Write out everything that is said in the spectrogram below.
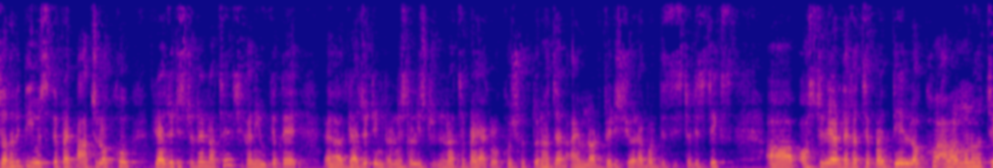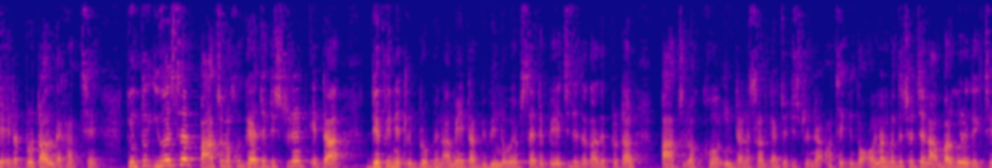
যথারীতি ইউএসএতে প্রায় পাঁচ লক্ষ গ্র্যাজুয়েট স্টুডেন্ট আছে, সেখানে ইউকেতে গ্র্যাজুয়েট ইন্টারন্যাশনাল স্টুডেন্ট আছে প্রায় এক লক্ষ সত্তর হাজার। I am not very sure about this statistics অস্ট্রেলিয়ার দেখাচ্ছে প্রায় দেড় লক্ষ। আমার মনে হচ্ছে এটা টোটাল দেখাচ্ছে। কিন্তু ইউএস এর পাঁচ লক্ষ গ্র্যাজুয়েট স্টুডেন্ট এটা ডেফিনেটলি প্রুভেন আমি এটা বিভিন্ন ওয়েবসাইটে পেয়েছি যে তাদের টোটাল পাঁচ লক্ষ ইন্টারন্যাশনাল গ্র্যাজুয়েট স্টুডেন্ট আছে। কিন্তু অন্যান্য দেশের যে নাম্বারগুলি দেখছি,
